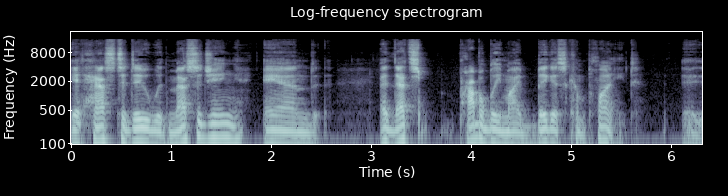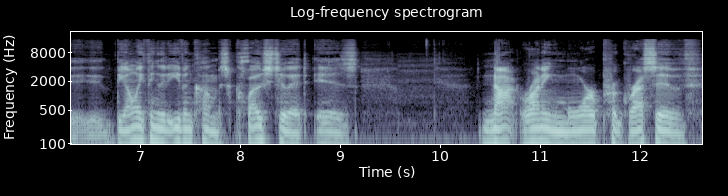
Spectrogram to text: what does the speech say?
it has to do with messaging, and, and that's probably my biggest complaint the only thing that even comes close to it is not running more progressive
